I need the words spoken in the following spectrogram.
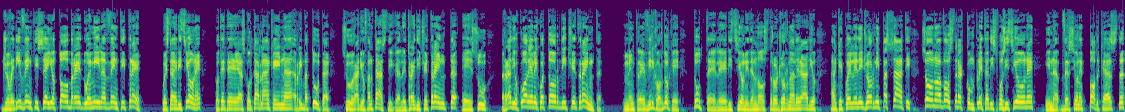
giovedì 26 ottobre 2023. Questa edizione potete ascoltarla anche in ribattuta su Radio Fantastica alle 13.30 e su Radio Cuore alle 14.30 mentre vi ricordo che tutte le edizioni del nostro giornale radio, anche quelle dei giorni passati, sono a vostra completa disposizione in versione podcast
